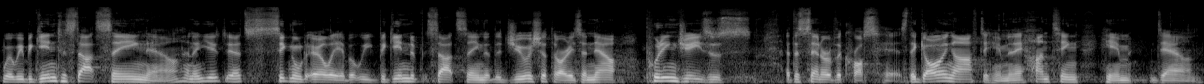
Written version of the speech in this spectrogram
where we begin to start seeing now, and it's signaled earlier, but we begin to start seeing that the Jewish authorities are now putting Jesus at the center of the crosshairs. They're going after him and they're hunting him down.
